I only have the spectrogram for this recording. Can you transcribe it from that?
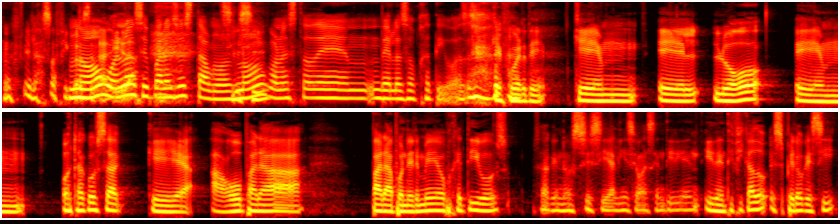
filosóficos. No, bueno, sí, para eso estamos, ¿no? Con esto de, los objetivos. Qué fuerte. Que mm, luego, em, otra cosa que hago para, para ponerme objetivos, o sea, que no sé si alguien se va a sentir identificado, espero que sí,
